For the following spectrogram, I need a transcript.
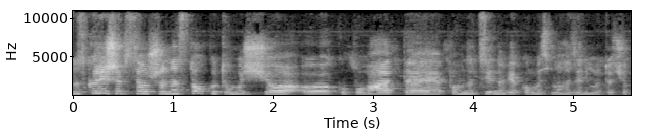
Ну, скоріше всього, що на стоку, тому що е, купувати повноцінно в якомусь магазині моточок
